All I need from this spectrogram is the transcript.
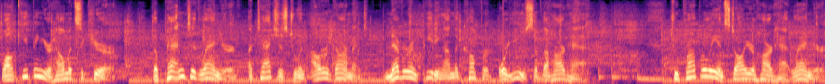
While keeping your helmet secure, the patented lanyard attaches to an outer garment, never impeding on the comfort or use of the hard hat. To properly install your hard hat lanyard,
